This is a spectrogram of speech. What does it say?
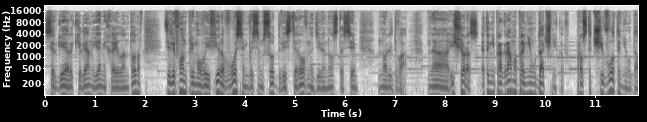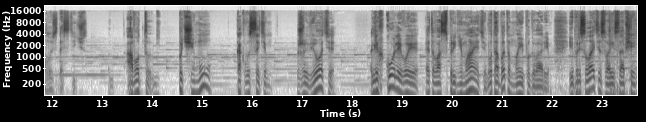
Сергей Аракелян, я Михаил Антонов. Телефон прямого эфира 8 800 200 ровно 9702. Э, еще раз, это не программа про неудачников. Просто чего-то не удалось достичь. А вот почему, как вы с этим живете, легко ли вы это воспринимаете, вот об этом мы и поговорим. И присылайте свои сообщения.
